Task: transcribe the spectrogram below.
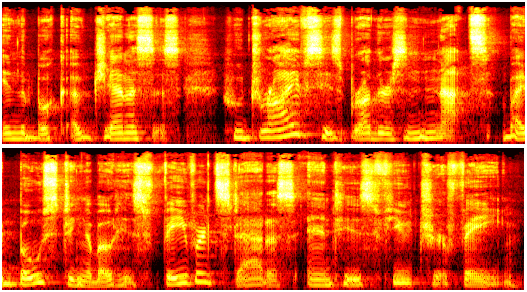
in the book of Genesis, who drives his brothers nuts by boasting about his favored status and his future fame.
